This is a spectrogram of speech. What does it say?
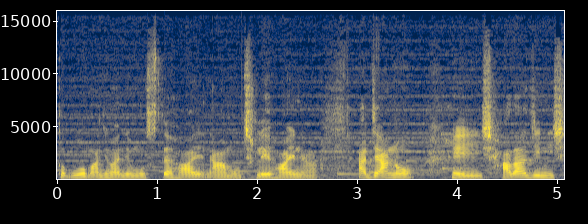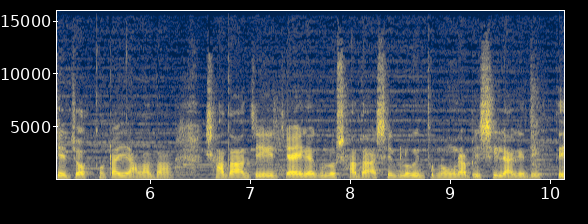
তবুও মাঝে মাঝে মুছতে হয়, না মুছলে হয় না। আর জানো, এই সাদা জিনিসের যত্নটাই আলাদা। সাদা যে জায়গাগুলো সাদা, সেগুলো কিন্তু নোংরা বেশি লাগে দেখতে।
